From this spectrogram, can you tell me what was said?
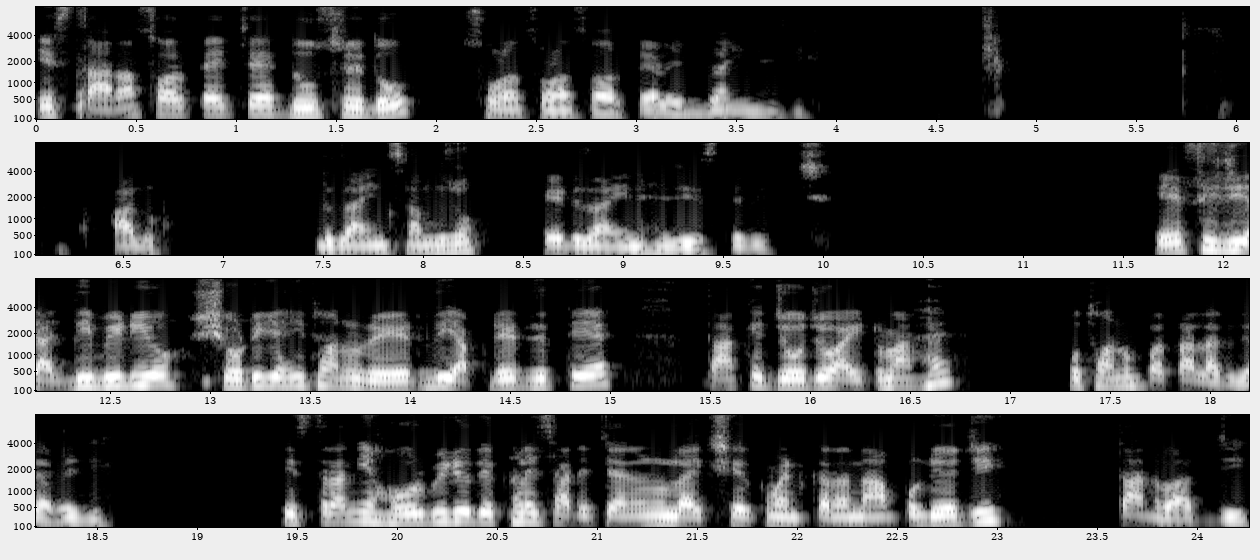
ਇਹ 1700 ਰੁਪਏ ਚ ਹੈ, ਦੂਸਰੇ ਦੋ 16 1600 ਰੁਪਏ ਵਾਲੇ ਡਿਜ਼ਾਈਨ ਹੈ ਜੀ। ਆ ਲਓ ਡਿਜ਼ਾਈਨ ਸਮਝ ਲਓ, ਇਹ ਡਿਜ਼ਾਈਨ ਹੈ ਜੀ ਇਸ ਦੇ ਵਿੱਚ। ਇਹ ਸੀ ਜੀ ਅੱਜ ਦੀ ਵੀਡੀਓ ਛੋਟੀ ਜਿਹੀ ਤੁਹਾਨੂੰ ਰੇਟ ਦੀ ਅਪਡੇਟ ਦਿੱਤੀ ਹੈ ਤਾਂ ਕਿ ਜੋ ਜੋ ਆਈਟਮਾਂ ਹੈ, ਉਹ ਤੁਹਾਨੂੰ ਪਤਾ ਲੱਗ ਜਾਵੇ ਜੀ। ਇਸ ਤਰ੍ਹਾਂ ਦੀਆਂ ਹੋਰ ਵੀਡੀਓ ਦੇਖਣ ਲਈ ਸਾਡੇ ਚੈਨਲ ਨੂੰ ਲਾਈਕ ਸ਼ੇਅਰ ਕਮੈਂਟ ਕਰਨਾ ਨਾ ਭੁੱਲਿਓ ਜੀ। ਧੰਨਵਾਦ ਜੀ।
